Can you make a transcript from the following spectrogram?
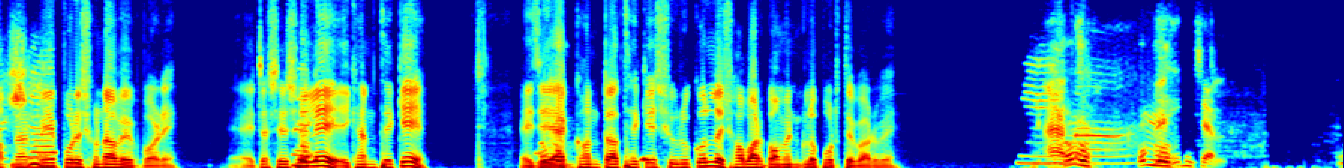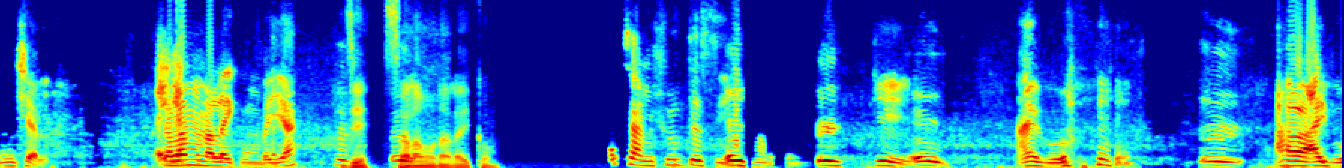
আপনার মেয়ে পড়ে শোনাবে পরে। এটা শেষ হলে এখান থেকে এই যে এক ঘণ্টা থেকে শুরু করলে সবার কমেন্টগুলো পড়তে পারবে। আচ্ছা ইনশাল্লাহ আলাইকুম ভাইয়া। জি সালামুন আলাইকুম। আচ্ছা আমি শুনতেছি। কি? আইবো। আইবো।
